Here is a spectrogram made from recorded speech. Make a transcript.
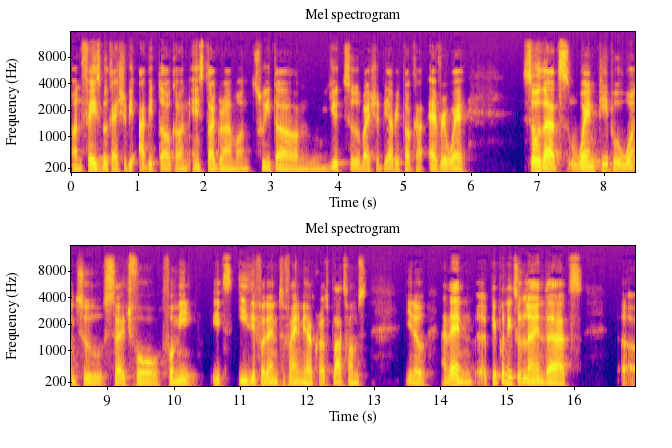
on Facebook, I should be Abby Talker on Instagram, on Twitter, on YouTube. I should be Abby Talker everywhere. So that when people want to search for for me it's easy for them to find me across platforms you know. And then uh, people need to learn that uh,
